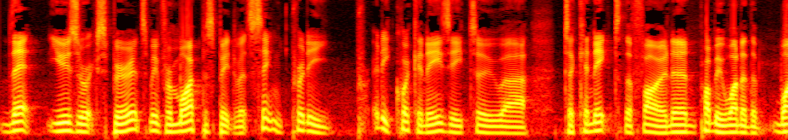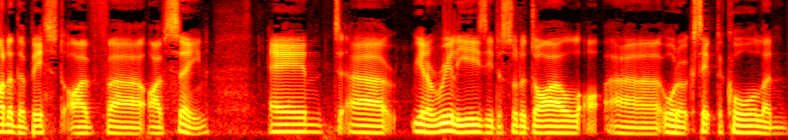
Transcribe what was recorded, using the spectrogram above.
that user experience? I mean, from my perspective, it seemed pretty pretty quick and easy to uh, to connect the phone, and probably one of the one of the best I've uh, I've seen, and uh, you know, really easy to sort of dial uh, or to accept a call and,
